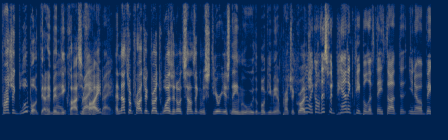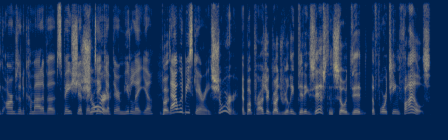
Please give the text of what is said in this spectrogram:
Project Blue Book that have been Right, declassified, right, right. and that's what Project Grudge was. I know it sounds like a mysterious name. Ooh, the boogeyman, Project Grudge. They're like, oh, this would panic people if they thought that you know a big arm's going to come out of a spaceship and take you up there and mutilate you. But- that would be scary. Sure, but Project Grudge really did exist, and so did the 14 files.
